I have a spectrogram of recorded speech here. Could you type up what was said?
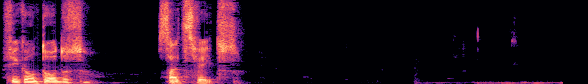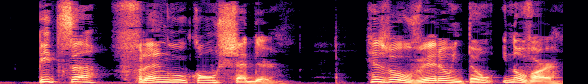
Ficam todos satisfeitos. Pizza frango com cheddar. Resolveram então inovar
